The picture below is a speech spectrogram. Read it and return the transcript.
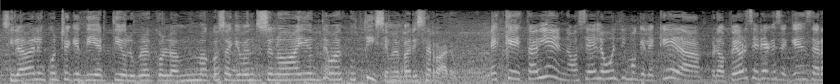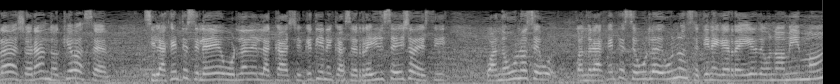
si la Vale encuentra que es divertido lucrar con la misma cosa que entonces no hay un tema de justicia, me parece raro. Es que está bien, o sea, es lo último que le queda, pero peor sería que se quede encerrada llorando. ¿Qué va a hacer? Si la gente se le debe burlar en la calle, ¿qué tiene que hacer? Reírse de ella, decir, cuando uno se, cuando la gente se burla de uno, se tiene que reír de uno mismo,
